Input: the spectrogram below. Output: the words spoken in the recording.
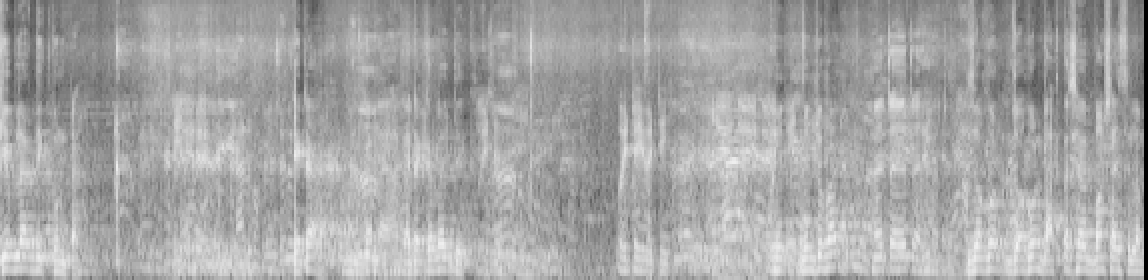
কেবলার দিক কোনটা? এটা? এটা কেবলার দিক। ওইটাই ওইটাই। মিন্টু ভাই? হ্যাঁ এটা এটা হ্যাঁ যখন যখন ডাক্তার সাহেব বাসায় ছিলাম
